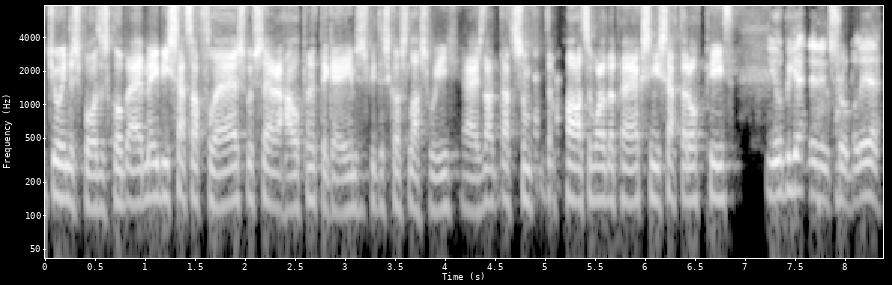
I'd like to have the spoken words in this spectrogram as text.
join the supporters club. Uh, maybe set off flares with Sarah Halpin at the games, as we discussed last week. Uh, is that that's some that part of one of the perks? And you set that up, Pete. You'll be getting in trouble here.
